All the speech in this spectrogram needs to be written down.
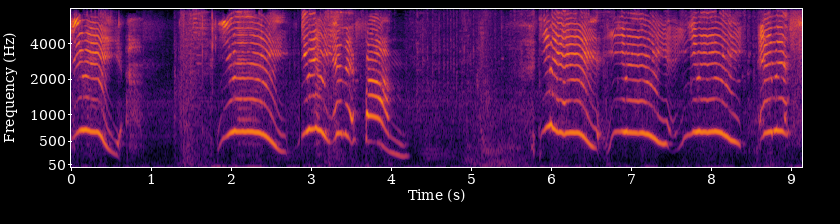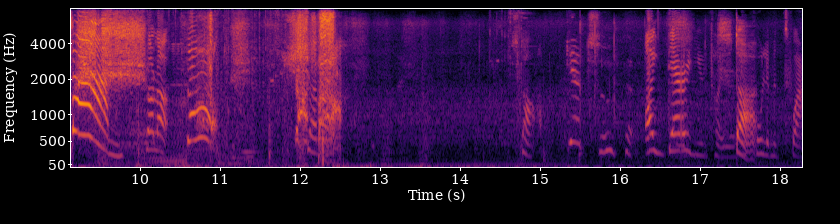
Yee! Yee! Yee! In it, fam! Yee! Yee! Yee! In it, fam! Shut up. Stop! Shut up. Stop. Get some. I dare you, Tyler, Stop. call him a twat.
